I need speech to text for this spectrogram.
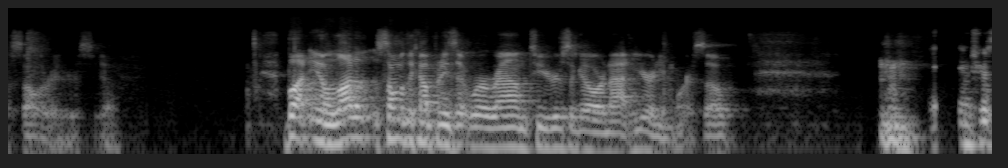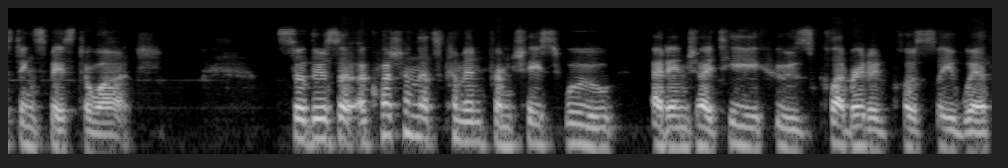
accelerators? Yeah. But you know, a lot of some of the companies that were around two years ago are not here anymore. So interesting space to watch. So there's a, a, question that's come in from Chase Wu at NJIT, who's collaborated closely with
